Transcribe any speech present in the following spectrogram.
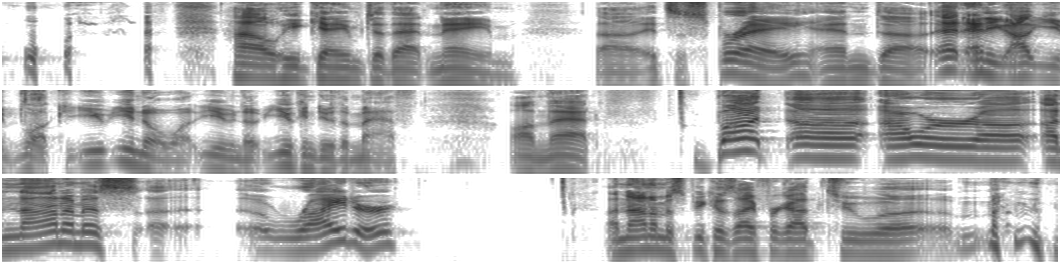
how he came to that name. Uh, it's a spray, and uh, and, uh, you, look, you you know what you know you can do the math on that. But uh, our uh, anonymous writer, anonymous because I forgot to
